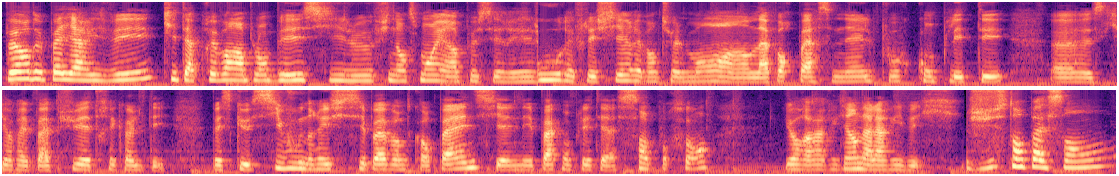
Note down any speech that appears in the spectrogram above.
peur de pas y arriver, quitte à prévoir un plan B si le financement est un peu serré, ou réfléchir éventuellement à un apport personnel pour compléter euh, ce qui aurait pas pu être récolté. Parce que si vous ne réussissez pas votre campagne, si elle n'est pas complétée à 100%, il y aura rien à l'arrivée. Juste en passant,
